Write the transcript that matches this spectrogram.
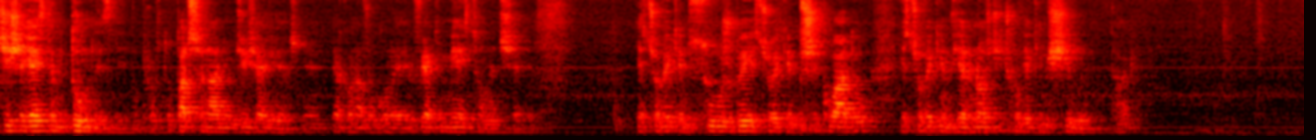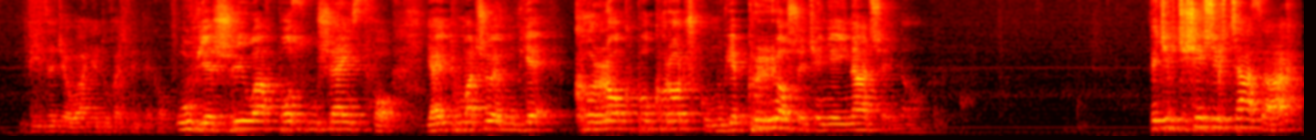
Dzisiaj ja jestem dumny z niej po prostu. Patrzę na nią dzisiaj, wiesz, nie? jak ona w ogóle, w jakim miejscu ona dzisiaj jest. Jest człowiekiem służby, jest człowiekiem przykładu, jest człowiekiem wierności, człowiekiem siły. Tak? Widzę działanie Ducha Świętego. Uwierzyła w posłuszeństwo. Ja jej tłumaczyłem, mówię krok po kroczku, mówię proszę Cię, nie inaczej. Wiecie, w dzisiejszych czasach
